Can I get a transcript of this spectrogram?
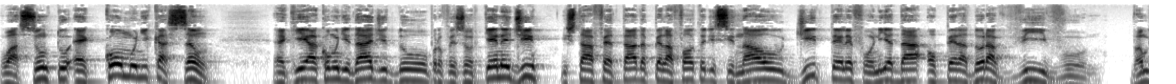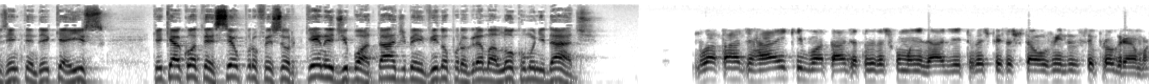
o assunto é comunicação é que a comunidade do professor Kennedy está afetada pela falta de sinal de telefonia da operadora Vivo. Vamos entender o que é isso. O que, que aconteceu, professor Kennedy? Boa tarde, bem-vindo ao programa Alô Comunidade. Boa tarde, Raik. Boa tarde a todas as comunidades e todas as pessoas que estão ouvindo o seu programa.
